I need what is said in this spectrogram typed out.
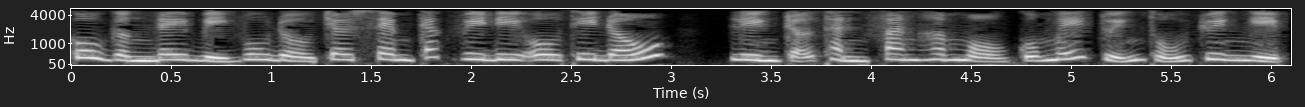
cô gần đây bị vô đồ cho xem các video thi đấu, liền trở thành fan hâm mộ của mấy tuyển thủ chuyên nghiệp,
